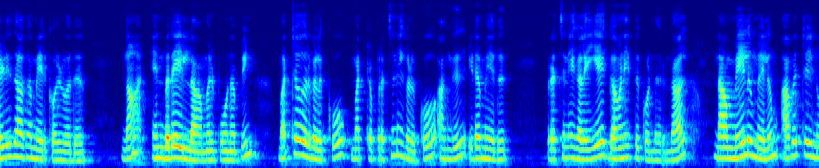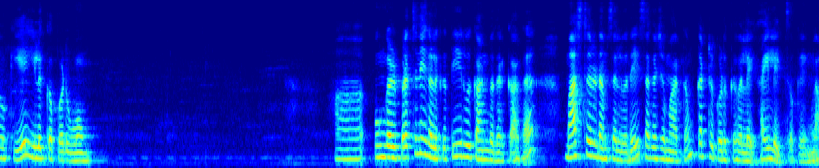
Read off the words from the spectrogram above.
எளிதாக மேற்கொள்வது? நான் என்பதே இல்லாமல் போன பின் மற்றவர்களுக்கோ மற்ற பிரச்சனைகளுக்கோ அங்கு இடமேது? பிரச்சனைகளையே கவனித்து கொண்டிருந்தால் நாம் மேலும் மேலும் அவற்றை நோக்கியே இழுக்கப்படுவோம். உங்கள் பிரச்சனைகளுக்கு தீர்வு காண்பதற்காக மாஸ்டரிடம் செல்வதை சகஜ மார்க்கம் கற்றுக் கொடுக்கவில்லை. ஹைலைட்ஸ் ஓகேங்களா?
